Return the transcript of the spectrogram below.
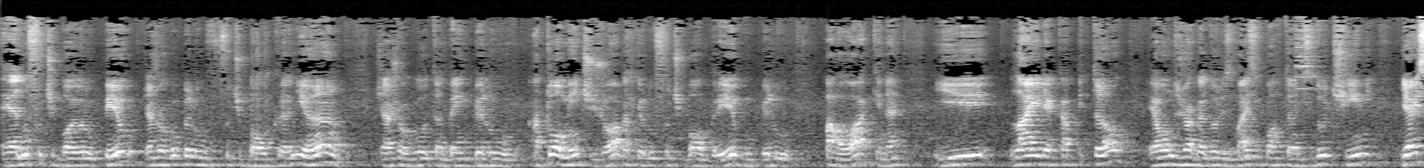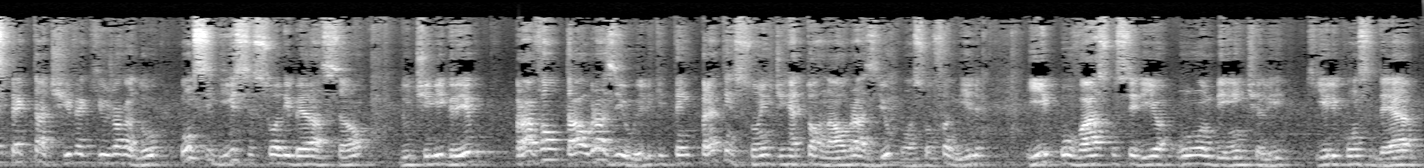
é, no futebol europeu, já jogou pelo futebol ucraniano, já jogou também pelo. atualmente joga pelo futebol grego, pelo PAOK, né? E lá ele é capitão, é um dos jogadores mais importantes do time e a expectativa é que o jogador conseguisse sua liberação do time grego para voltar ao Brasil. Ele que tem pretensões de retornar ao Brasil com a sua família e o Vasco seria um ambiente ali que ele considera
